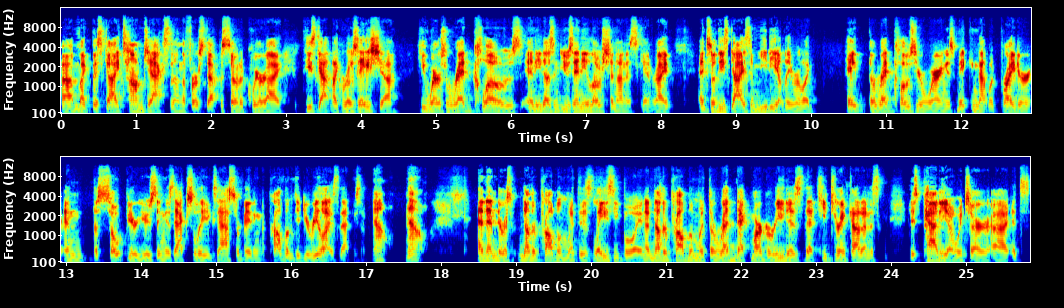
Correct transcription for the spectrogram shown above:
Um, like this guy, Tom Jackson, on the first episode of Queer Eye, he's got like rosacea. He wears red clothes and he doesn't use any lotion on his skin, right? And so these guys immediately were like, hey, the red clothes you're wearing is making that look brighter, and the soap you're using is actually exacerbating the problem. Did you realize that? He's like, no, no. And then there was another problem with his La-Z-Boy, and another problem with the redneck margaritas that he drink out on his his patio, which are uh, it's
